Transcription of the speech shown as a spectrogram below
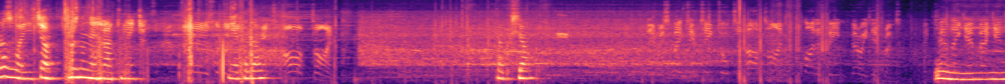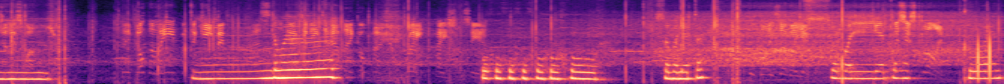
розводять. Все, можна не грати навіть. Я казав. все. The respective team talks at half time might have been very different. But can they get back into this one? They've got the lead, but to keep it, М, Давай, they давай, need to давай. have their composure. Great patience here. Ху-ху-ху-ху-ху-ху. Соболета. Good by Zabayek. Соболета. This is Klein. Клайн,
